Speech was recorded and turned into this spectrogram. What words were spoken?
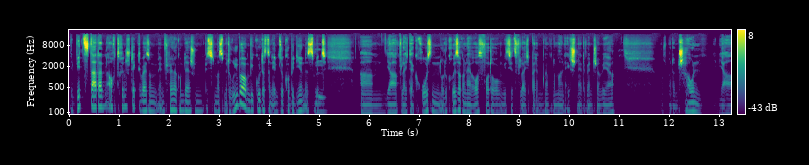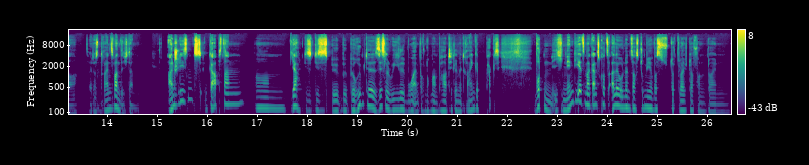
Witz da dann auch drin steckt, weil so im Trailer kommt ja schon ein bisschen was mit rüber und wie gut das dann eben zu kombinieren ist mit, ähm, ja, vielleicht der großen oder größeren Herausforderung, wie es jetzt vielleicht bei dem ganz normalen Action-Adventure wäre. Muss man dann schauen im Jahr 2023 dann. Anschließend gab es dann ähm, ja, diese, dieses be be berühmte Sizzle Reel, wo einfach nochmal ein paar Titel mit reingepackt wurden. Ich nenne die jetzt mal ganz kurz alle und dann sagst du mir, was da vielleicht davon dein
